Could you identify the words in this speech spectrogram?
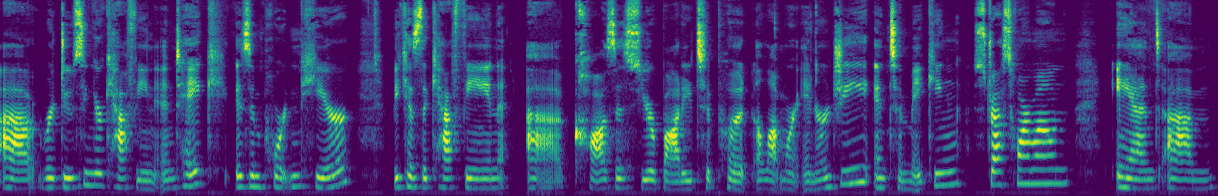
Uh, reducing your caffeine intake is important here because the caffeine uh, causes your body to put a lot more energy into making stress hormone. And um,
